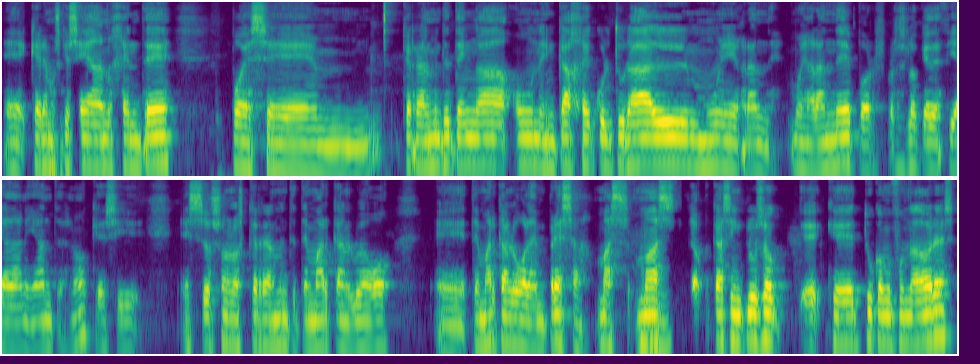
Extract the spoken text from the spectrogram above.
Eh, queremos que sean gente pues em, que realmente tenga un encaje cultural muy grande, muy grande, por, pues es lo que decía Dani antes, ¿no? Que si esos son los que realmente te marcan luego eh, te marcan luego la empresa, más, más casi incluso que tú como fundadores,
